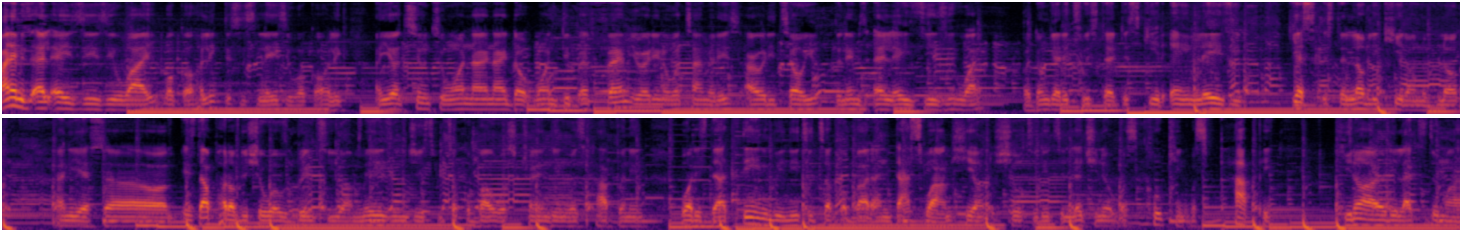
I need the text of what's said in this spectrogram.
My name is L A Z Z Y Workaholic. This is Lazy Workaholic, and you're tuned to 199.1 Deep FM. You already know what time it is. I already tell you the name is L A Z Z Y, but don't get it twisted. This kid ain't lazy. Yes, it's the lovely kid on the block. And yes, uh, it's that part of the show where we bring to you amazing gist. We talk about what's trending, what's happening, what is that thing we need to talk about, and that's why I'm here on the show today to let you know what's cooking, what's popping. You know, I already like to do my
